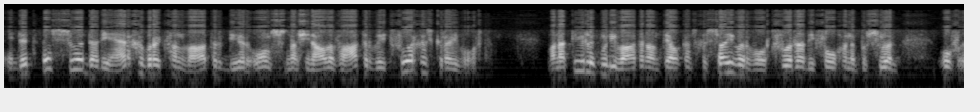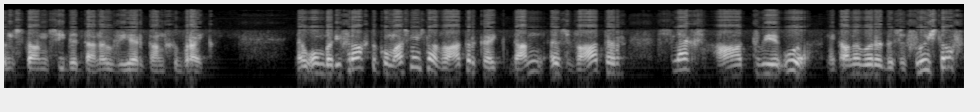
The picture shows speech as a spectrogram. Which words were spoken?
En dit is so dat die hergebruik van water deur ons nasionale waterwet voorgeskryf word. Maar natuurlik moet die water dan telkens gesuiwer word voordat die volgende persoon of instansie dit dan nou weer kan gebruik. Nou om by die vraag te kom, as mens na water kyk, dan is water slegs H2O. Met ander woorde, dis 'n vloeistof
